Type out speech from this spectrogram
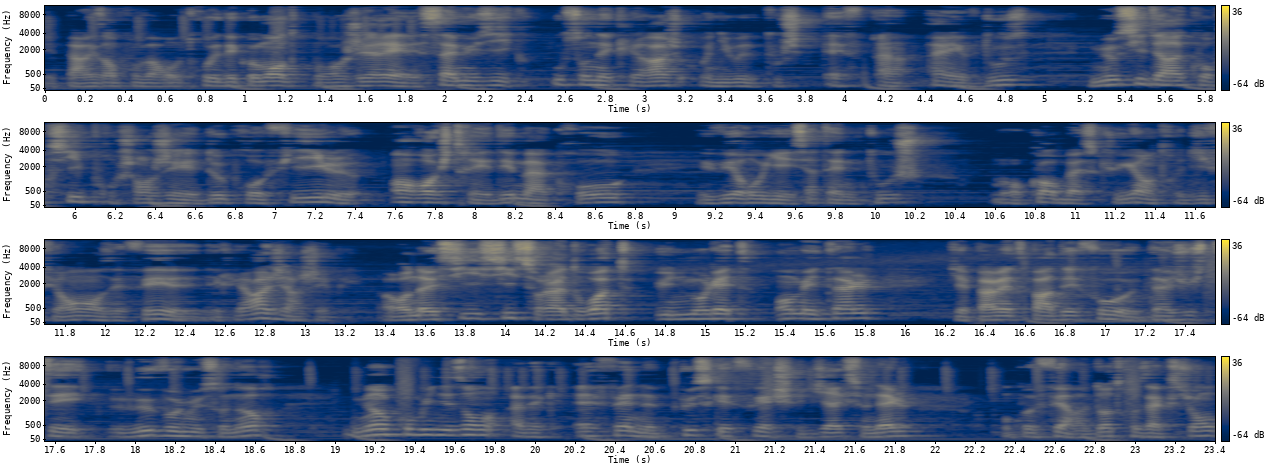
Et par exemple, on va retrouver des commandes pour gérer sa musique ou son éclairage au niveau des touches F1 à F12, mais aussi des raccourcis pour changer de profil, enregistrer des macros, verrouiller certaines touches ou encore basculer entre différents effets d'éclairage RGB. Alors on a ici, ici sur la droite une molette en métal qui va permettre par défaut d'ajuster le volume sonore, mais en combinaison avec FN plus les flèches on peut faire d'autres actions,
